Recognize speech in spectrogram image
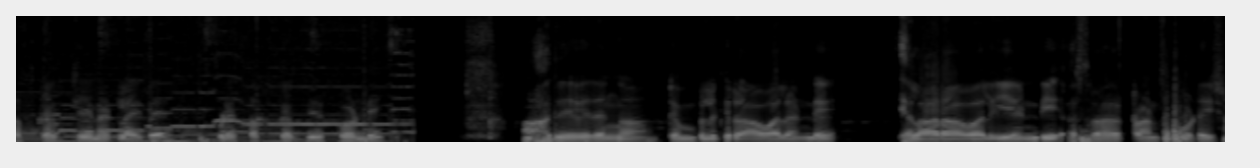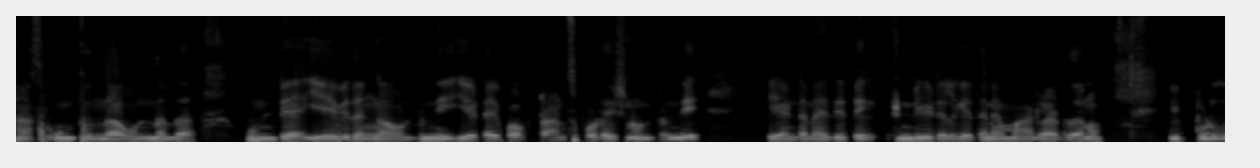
సబ్స్క్రైబ్ చేయనట్లయితే ఇప్పుడే సబ్స్క్రైబ్ చేసుకోండి. అదేవిధంగా టెంపుల్కి రావాలండి ఎలా రావాలి ఏంటి? అసలు ట్రాన్స్పోర్టేషన్ అసలు ఉంటుందా ఉండదా? ఉంటే ఏ విధంగా ఉంటుంది? ఏ టైప్ ఆఫ్ ట్రాన్స్పోర్టేషన్ ఉంటుంది? ఏంటనేది అయితే ఇన్ డీటెయిల్గా అయితే నేను మాట్లాడతాను. ఇప్పుడు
